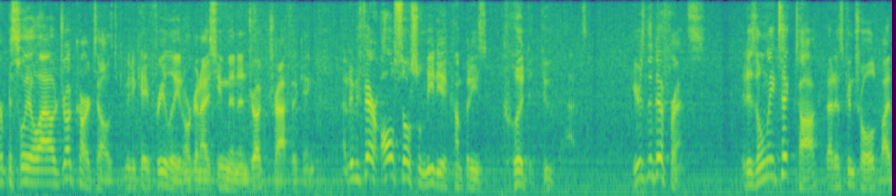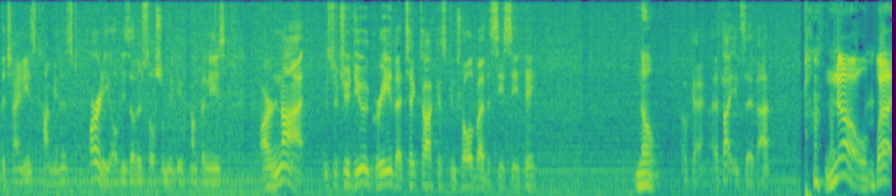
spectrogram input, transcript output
purposefully allow drug cartels to communicate freely, and organize human and drug trafficking. And to be fair, all social media companies could do that. Here's the difference. It is only TikTok that is controlled by the Chinese Communist Party. All these other social media companies are not. Mr. Chew, do you agree that TikTok is controlled by the CCP? No. Okay, I thought you'd say that. No, well,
